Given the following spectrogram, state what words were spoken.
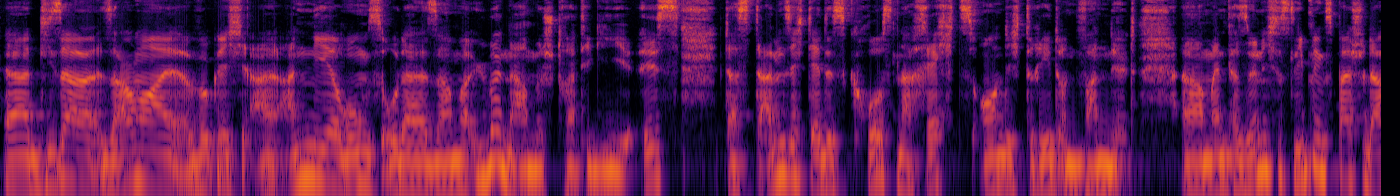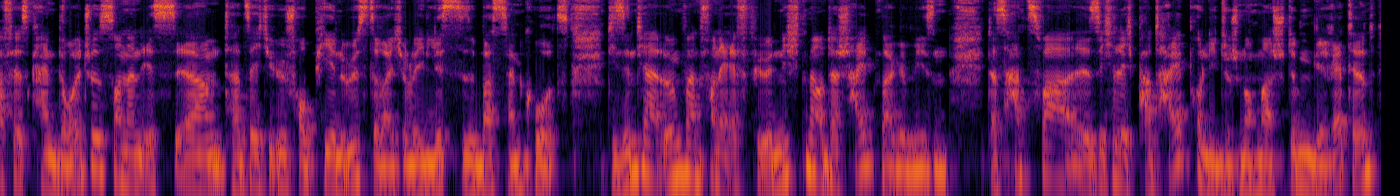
äh, dieser, sagen wir mal, wirklich Annäherungs- oder, sagen wir mal, Übernahmestrategie ist, dass dann sich der Diskurs nach rechts ordentlich dreht und wandelt. Äh, mein persönliches Lieblingsbeispiel dafür ist kein deutsches, sondern ist äh, tatsächlich die ÖVP in Österreich oder die Liste Sebastian Kurz. Die sind ja irgendwann von der FPÖ nicht mehr unterscheidbar gewesen. Das hat zwar äh, sicherlich parteipolitisch nochmal Stimmen gerettet,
